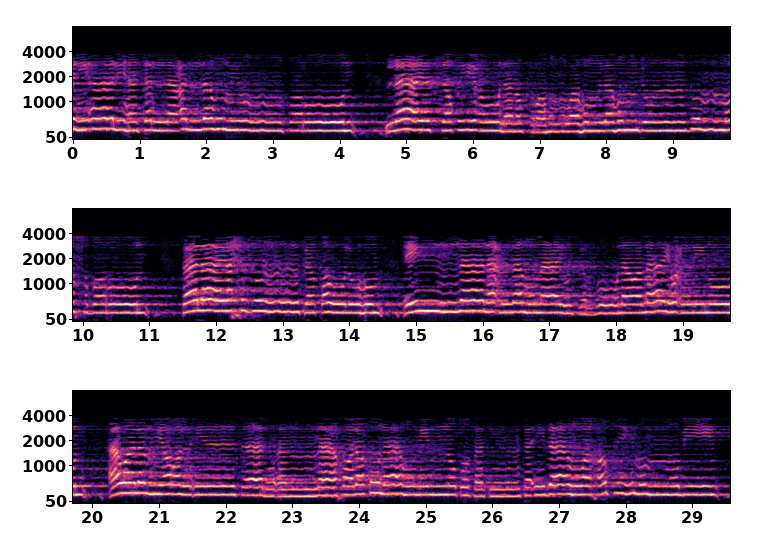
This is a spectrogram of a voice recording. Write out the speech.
اللَّهِ آلِهَةً لَّعَلَّهُمْ يُنصَرُونَ. لَا يَسْتَطِيعُونَ نَصْرَهُمْ وَهُمْ لَهُمْ جُندٌ مُّحْضَرُونَ. فَلَا يَحْزُنكَ قَوْلُهُمْ. إِنَّا نَعْلَمُ مَا يُسِرُّونَ وَمَا يُعْلِنُونَ. أَوَلَمْ يَرَ الْإِنسَانُ أَنَّا خَلَقْنَاهُ مِن نُّطْفَةٍ فَإِذَا هُوَ خَصِيمٌ مُّبِينٌ.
